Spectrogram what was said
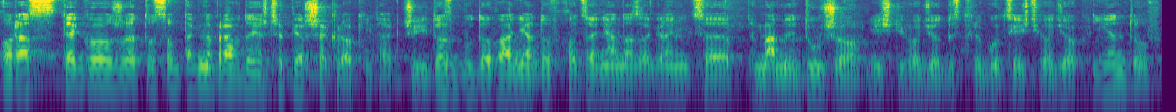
oraz z tego, że to są tak naprawdę jeszcze pierwsze kroki, tak? Czyli do zbudowania, do wchodzenia na zagranicę mamy dużo, jeśli chodzi o dystrybucję, jeśli chodzi o klientów,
